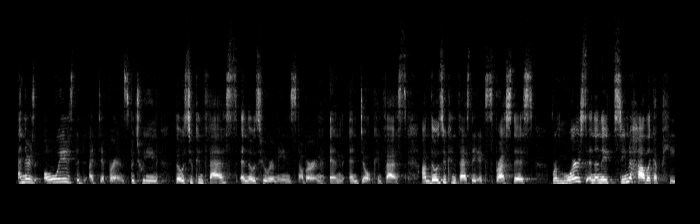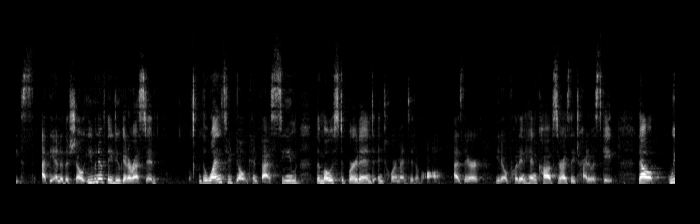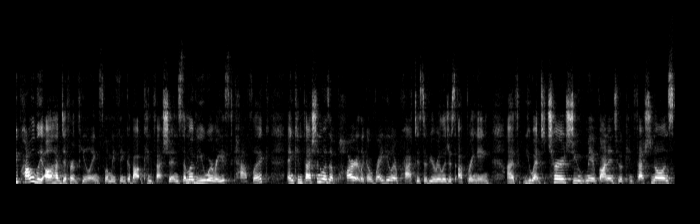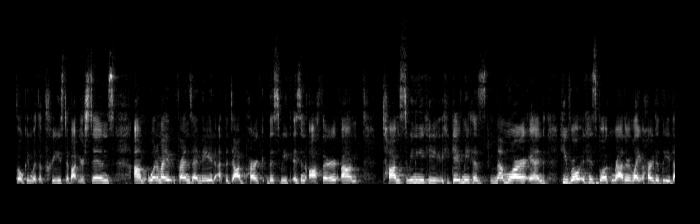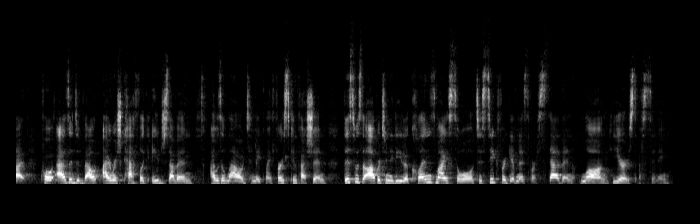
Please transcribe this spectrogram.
And there's always the, a difference between those who confess and those who remain stubborn and, and don't confess. Um, those who confess, they express this remorse and then they seem to have like a peace at the end of the show, even if they do get arrested. The ones who don't confess seem the most burdened and tormented of all as they're, you know, put in handcuffs or as they try to escape. Now, we probably all have different feelings when we think about confession. Some of you were raised Catholic, and confession was a part, like a regular practice of your religious upbringing. Uh, if you went to church, you may have gone into a confessional and spoken with a priest about your sins. Um, one of my friends I made at the dog park this week is an author. Um, Tom Sweeney, he, he gave me his memoir, and he wrote in his book rather lightheartedly that, quote, as a devout Irish Catholic, age seven, I was allowed to make my first confession this was the opportunity to cleanse my soul, to seek forgiveness for seven long years of sinning.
